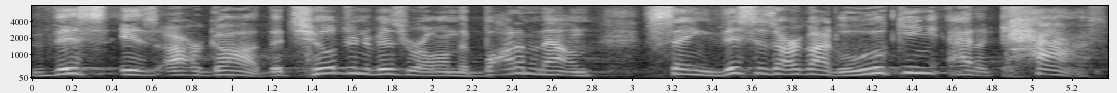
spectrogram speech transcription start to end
This is our God. The children of Israel on the bottom of the mountain saying, This is our God, looking at a calf.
